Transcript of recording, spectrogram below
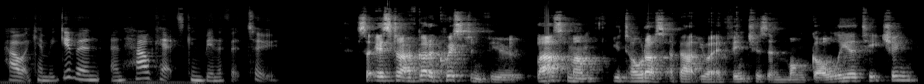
how it can be given, and how cats can benefit too. So, Esther, I've got a question for you. Last month, you told us about your adventures in Mongolia teaching,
